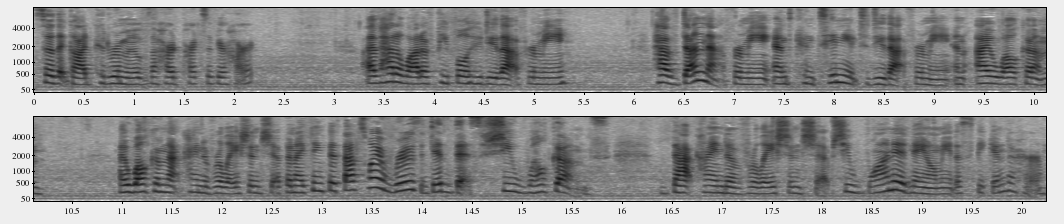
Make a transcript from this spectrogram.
so that God could remove the hard parts of your heart? I've had a lot of people who do that for me, have done that for me, and continue to do that for me. And I welcome. I welcome that kind of relationship. And I think that that's why Ruth did this. She welcomed that kind of relationship. She wanted Naomi to speak into her.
